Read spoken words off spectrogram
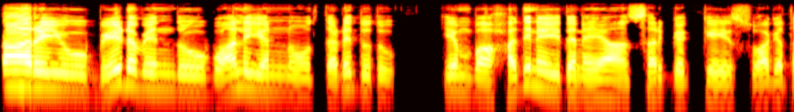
ತಾರೆಯು ಬೇಡವೆಂದು ವಾಲಿಯನ್ನು ತಡೆದುದು. ಎಂಬ ಹದಿನೈದನೆಯ ಸರ್ಗಕ್ಕೆ ಸ್ವಾಗತ.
